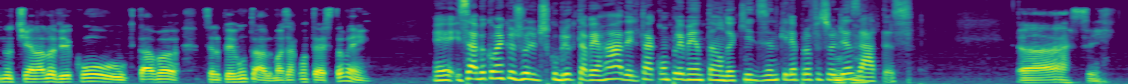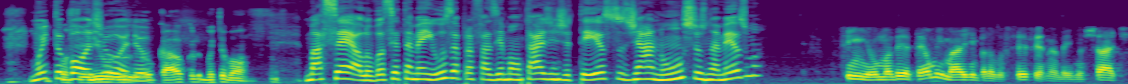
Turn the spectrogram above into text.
não tinha nada a ver com o que estava sendo perguntado, mas acontece também. É, e sabe como é que o Júlio descobriu que estava errado? Ele está complementando aqui, dizendo que ele é professor de Uhum. exatas. Ah, sim. Muito bom, Conferiu o- Júlio. O, cálculo, muito bom. Marcelo, você também usa para fazer montagens de textos, de anúncios, não é mesmo? Sim, eu mandei até uma imagem para você, Fernanda, aí no chat.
